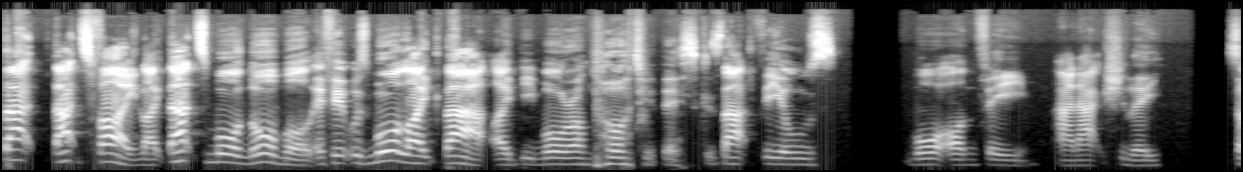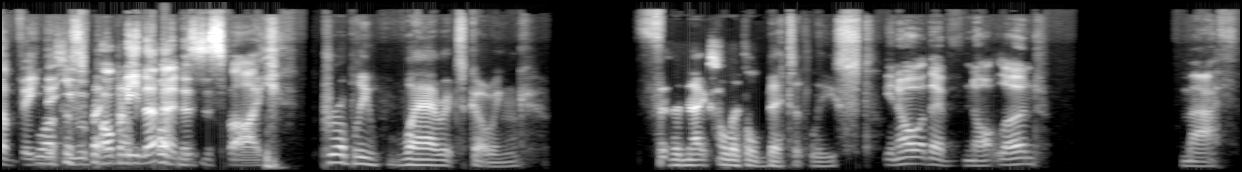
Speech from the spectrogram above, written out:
That that's fine. Like that's more normal. If it was more like that, I'd be more on board with this because that feels more on theme and actually something Well, that you would probably learn probably- as a spy. Probably where it's going. For the next little bit, at least. You know what they've not learned? Math.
